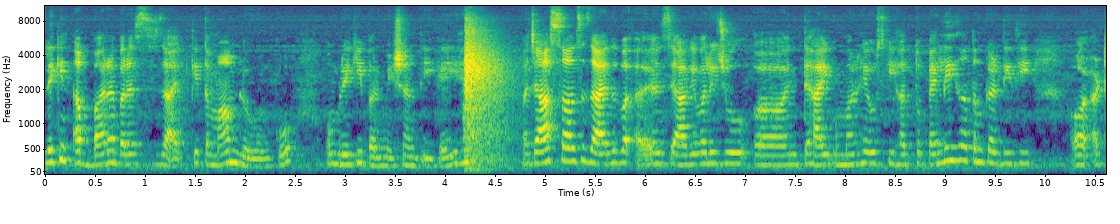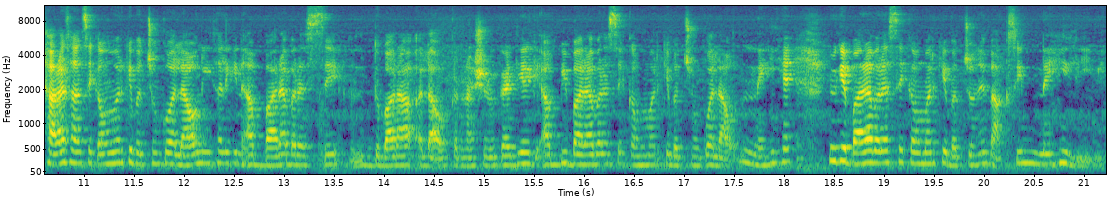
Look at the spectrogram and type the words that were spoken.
लेकिन अब 12 बरस से जायद के तमाम लोगों को उम्र की परमिशन दी गई है। पचास साल से ज़्यादा से आगे वाली जो इंतहाई उम्र है, उसकी हद तो पहले ही ख़त्म कर दी थी और 18 साल से कम उम्र के बच्चों को अलाउ नहीं था, लेकिन अब 12 बरस से दोबारा अलाउ करना शुरू कर दिया कि अब भी 12 बरस से कम उम्र के बच्चों को अलाउ नहीं है, क्योंकि 12 बरस से कम उम्र के बच्चों ने वैक्सीन नहीं ली हुई।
